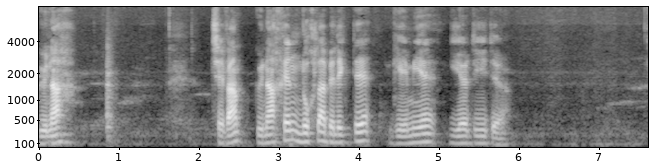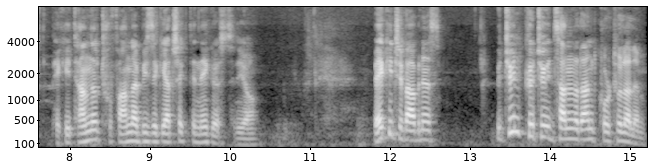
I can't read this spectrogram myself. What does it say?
Günah. Cevap günahın Nuh'la birlikte gemiye girdiğidir. Peki Tanrı tufanda bize gerçekten ne gösteriyor? Belki cevabınız bütün kötü insanlardan kurtulalım.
